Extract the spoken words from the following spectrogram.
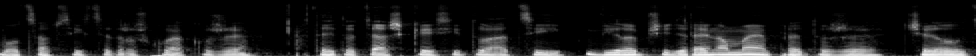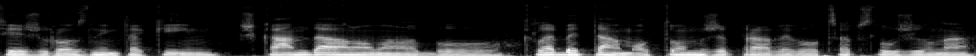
WhatsApp si chce trošku akože v tejto ťažkej situácii vylepšiť renome, pretože čel tiež rôznym takým škandálom alebo klebetám o tom, že práve WhatsApp slúžil na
